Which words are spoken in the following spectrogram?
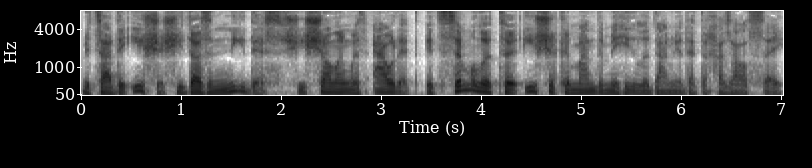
mitzad isha. She doesn't need this. She's shalom without it. It's similar to isha kamanda mehila that the Chazal say.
